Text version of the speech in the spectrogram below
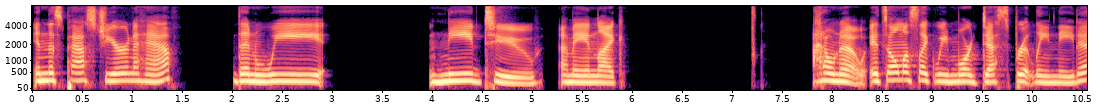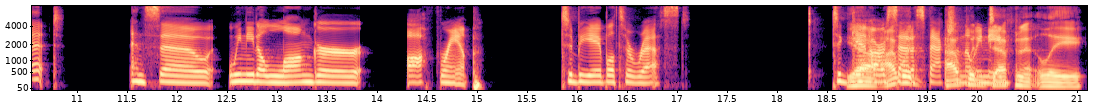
in this past year and a half, then we need to. I mean, like, I don't know. It's almost like we more desperately need it. And so we need a longer off ramp to be able to rest, to get our I would- satisfaction I that would we need. definitely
